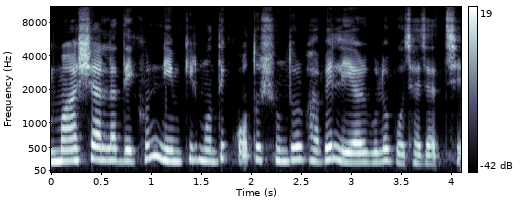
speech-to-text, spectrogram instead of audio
মাশাআল্লাহ, দেখুন, নিমকির মধ্যে কত কত সুন্দরভাবে লেয়ারগুলো বোঝা যাচ্ছে।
